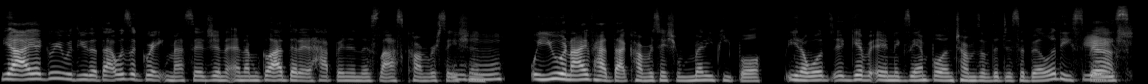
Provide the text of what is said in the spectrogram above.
Yeah, I agree with you that that was a great message, and, and I'm glad that it happened in this last conversation. Mhm. Well, you and I've had that conversation with many people. You know, we'll uh, give an example in terms of the disability space. Yes.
